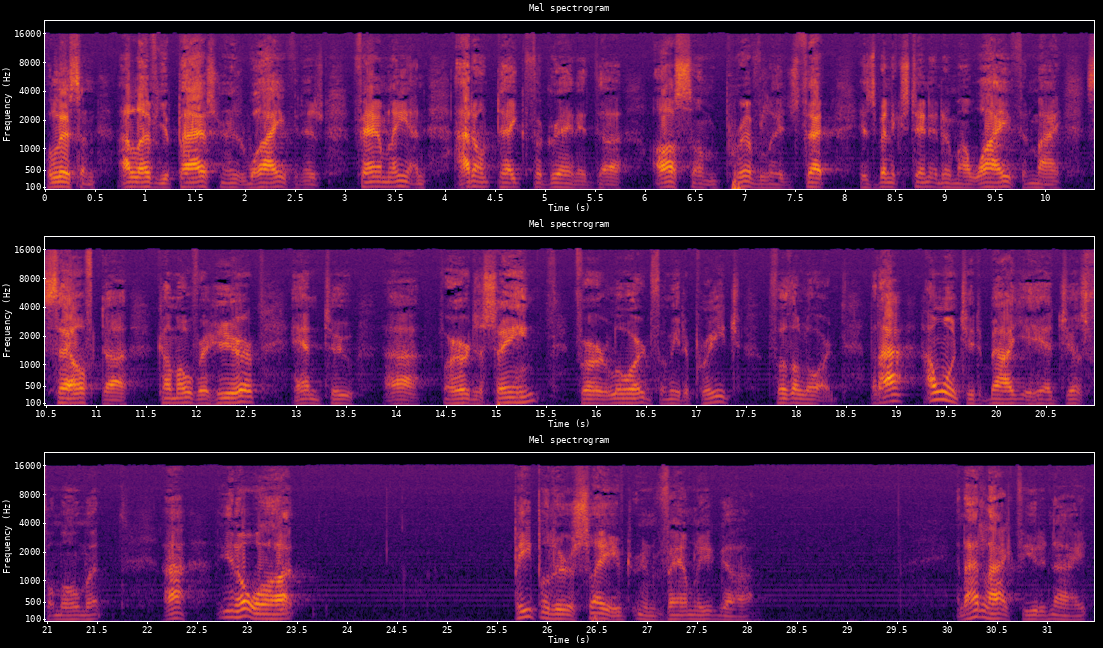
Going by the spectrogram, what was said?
Well, listen, I love your Pastor, and his wife and his family, and I don't take for granted the awesome privilege that has been extended to my wife and myself to come over here and to uh, for her to sing, for Lord, for me to preach for the Lord. But I, I want you to bow your head just for a moment. I, you know what? People that are saved are in the family of God. And I'd like for you tonight,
